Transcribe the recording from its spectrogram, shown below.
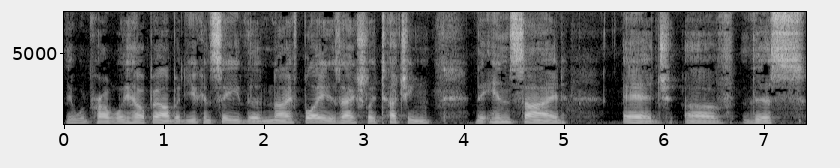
it would probably help out, but you can see the knife blade is actually touching the inside edge of this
